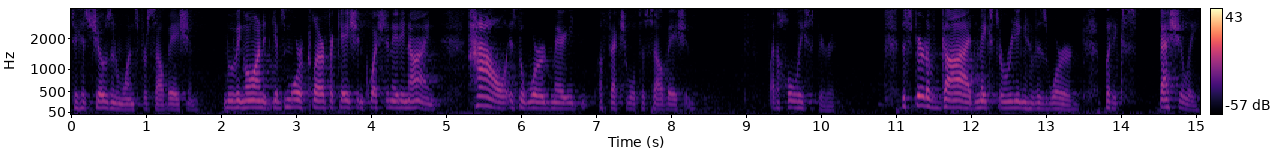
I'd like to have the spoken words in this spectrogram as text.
to his chosen ones for salvation. Moving on, it gives more clarification. Question 89 How is the word made effectual to salvation? By the Holy Spirit. The Spirit of God makes the reading of his word, but especially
